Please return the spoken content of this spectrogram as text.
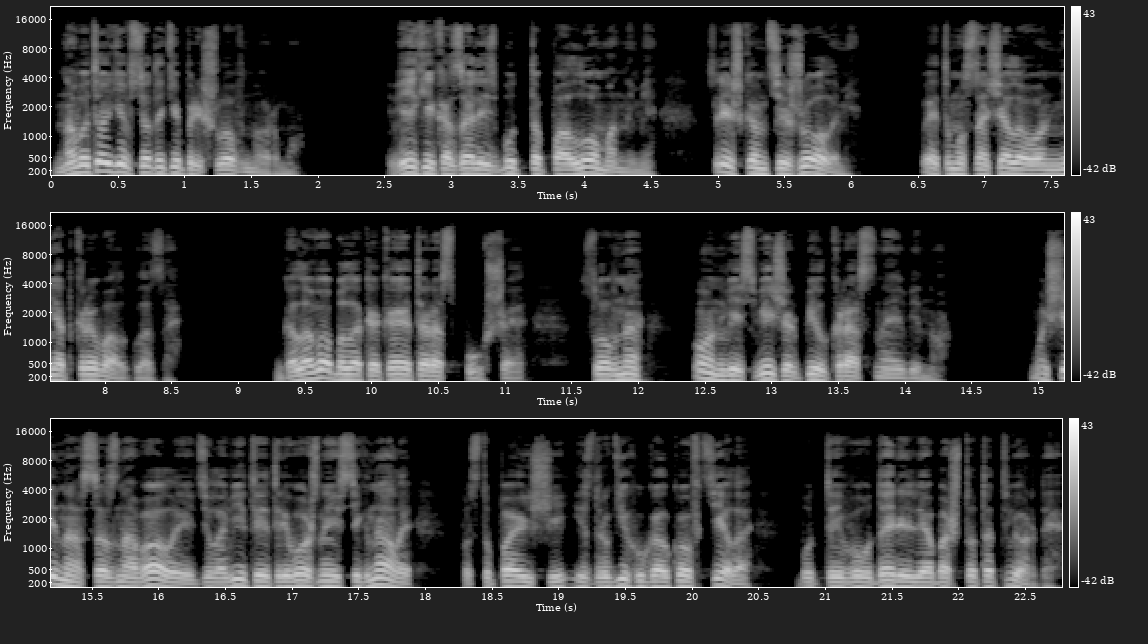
Но в итоге все-таки пришло в норму. Веки казались будто поломанными, слишком тяжелыми, поэтому сначала он не открывал глаза. Голова была какая-то распухшая, словно он весь вечер пил красное вино. Мужчина осознавал и деловитые тревожные сигналы, поступающие из других уголков тела, будто его ударили обо что-то твердое.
